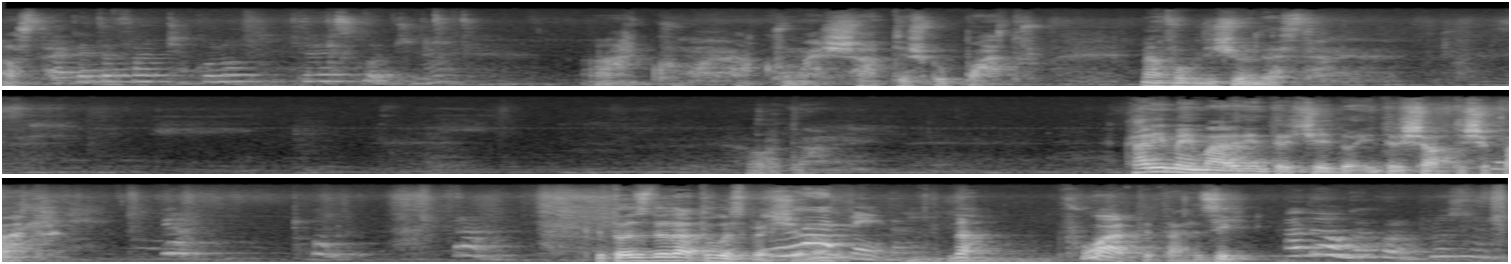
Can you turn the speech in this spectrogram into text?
asta. Dacă te faci acolo, te descurci, nu? Acum, acum, 7 și cu 4. N-am făcut niciunul de asta. O, Doamne. Care e mai mare dintre cei doi, între 7 și 4? Ia, bun, bravo. Că toți deodată 11, nu? Eleven. Da, foarte tare, zi. Adaugă acolo, plus 11.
